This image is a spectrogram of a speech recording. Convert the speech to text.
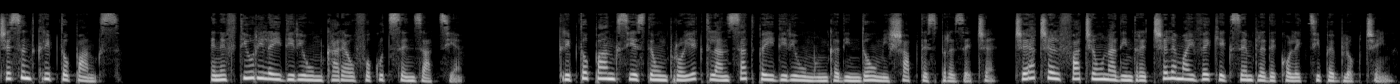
Ce sunt CryptoPunks? NFT-urile Ethereum care au făcut senzație. CryptoPunks este un proiect lansat pe Ethereum încă din 2017, ceea ce îl face una dintre cele mai vechi exemple de colecții pe blockchain.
